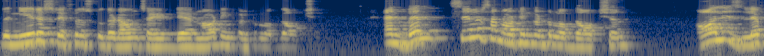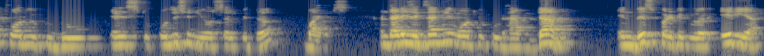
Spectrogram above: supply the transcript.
the nearest reference to the downside, they are not in control of the auction. And when sellers are not in control of the auction, all is left for you to do is to position yourself with the buyers. And that is exactly what you could have done in this particular area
